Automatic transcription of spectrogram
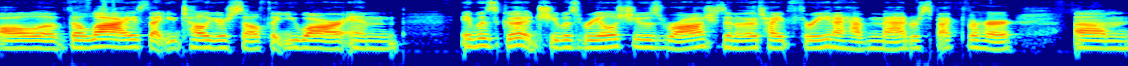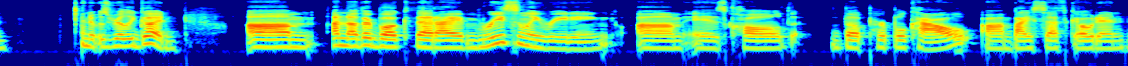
all of the lies that you tell yourself that you are. And it was good. She was real, she was raw. She's another type three, and I have mad respect for her. Um, and it was really good. Um, another book that I'm recently reading um, is called The Purple Cow um, by Seth Godin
